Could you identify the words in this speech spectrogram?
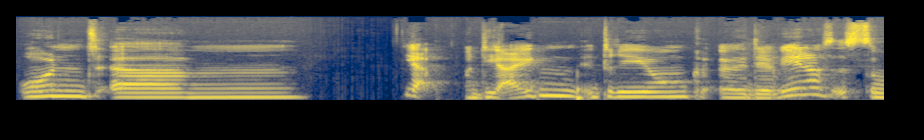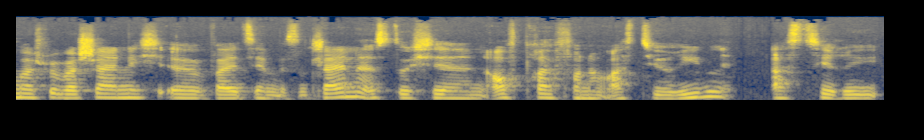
Und ähm, ja, und die Eigendrehung äh, der Venus ist zum Beispiel wahrscheinlich, äh, weil ja ein bisschen kleiner ist, durch den Aufprall von einem Asteroiden, Asteri,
